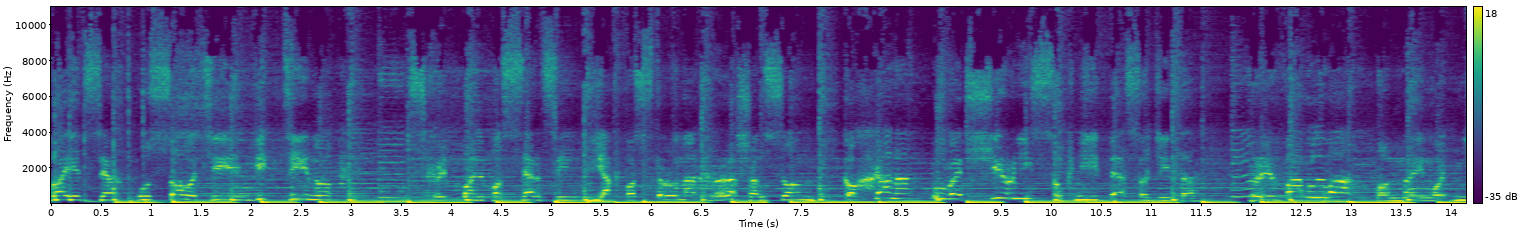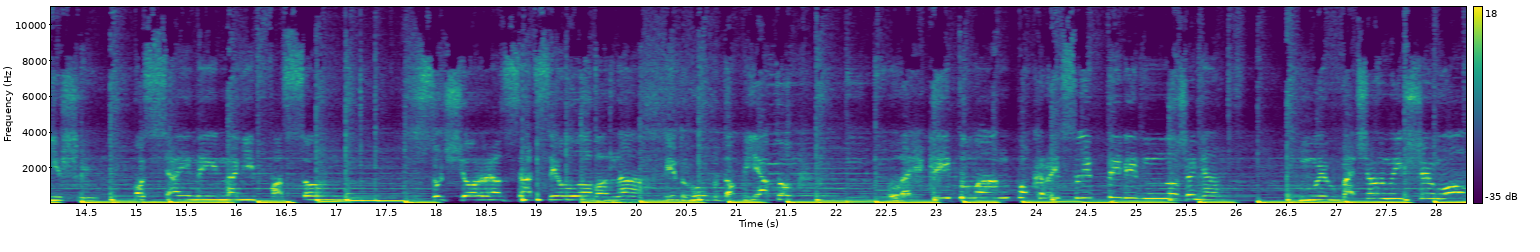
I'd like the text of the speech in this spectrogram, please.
О! у золоті відтінок, скрипаль по серці, як по струнах гра шансон, кохана у вечірній сукні йде содіта, приваблива, по наймодніший, осяйний на ній фасон. З учора зацілована від губ до п'яток, легкий туман покрив сліди від ноженят. Ми вечорний чимо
